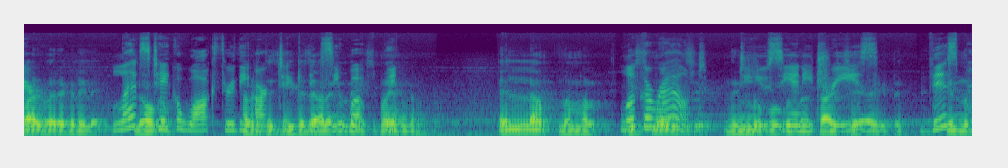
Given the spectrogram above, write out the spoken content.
താഴ്വരകളിലെ ലോകം. അവിടുത്തെ ജീവജാലങ്ങളുടെ വിസ്മയങ്ങൾ. എല്ലാം നമ്മൾ Look around. വിസ്മയിച്ച് Do നിന്നു you see പോകുന്ന കാഴ്ചയായിട്ട് എന്നും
